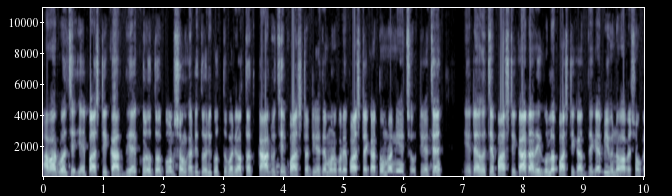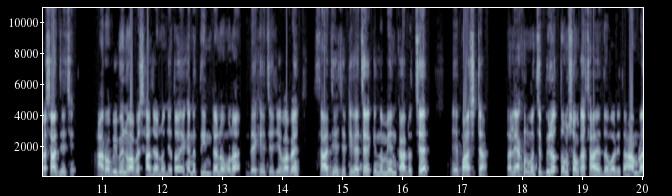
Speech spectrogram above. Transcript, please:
আবার বলছে, এই পাঁচটি কার্ড দিয়ে মূলত কোন সংখ্যাটি তৈরি করতে পারি? অর্থাৎ কার্ড হচ্ছে এই পাঁচটা, ঠিক আছে? মনে করে পাঁচটাই কার্ড তোমরা নিয়েছো, ঠিক আছে? এটা হচ্ছে পাঁচটি কার্ড আর এগুলো পাঁচটি কার্ড থেকে বিভিন্নভাবে সংখ্যা সাজিয়েছে। আরও বিভিন্নভাবে সাজানো যেত, এখানে তিনটা নমুনা দেখেছে যেভাবে সাজিয়েছে, ঠিক আছে? কিন্তু মেন কার্ড হচ্ছে এই পাঁচটা। তাহলে এখন বলছে বৃহত্তম সংখ্যা সাজাতে পারি। তো আমরা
